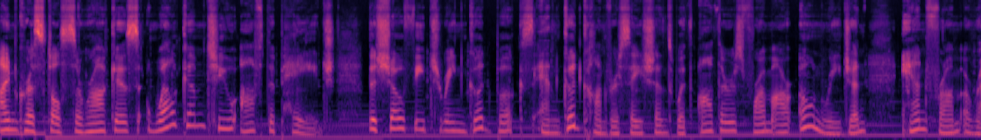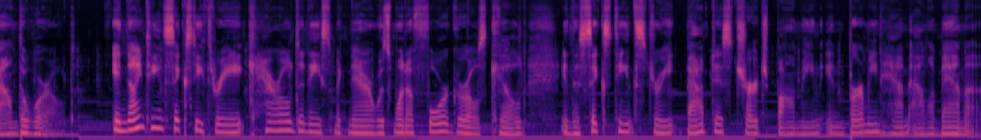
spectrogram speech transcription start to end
I'm Crystal Sarakas. Welcome to Off the Page, the show featuring good books and good conversations with authors from our own region and from around the world. In 1963, Carol Denise McNair was one of four girls killed in the 16th Street Baptist Church bombing in Birmingham, Alabama.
